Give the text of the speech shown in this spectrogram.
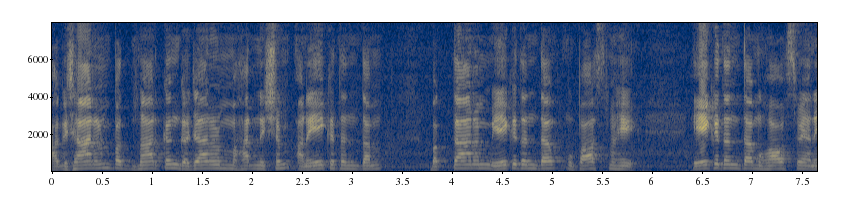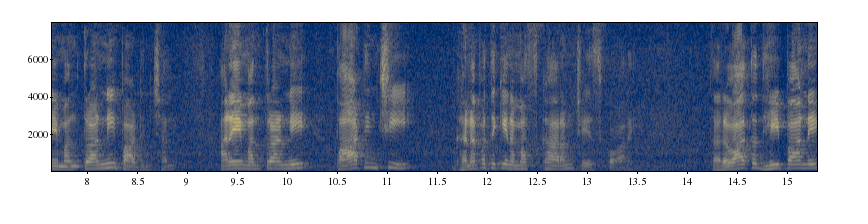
అగజానం పద్మార్కం గజానం మహర్నిశం అనేకదంతం భక్తానం ఏకదంతం ఉపాస్మహే ఏకదంత ముహాస్మే అనే మంత్రాన్ని పాటించాలి. అనే మంత్రాన్ని పాటించి గణపతికి నమస్కారం చేసుకోవాలి. తర్వాత దీపాన్ని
